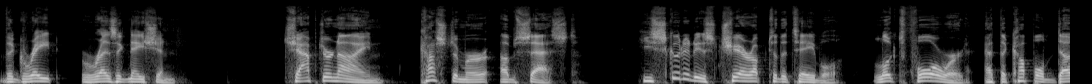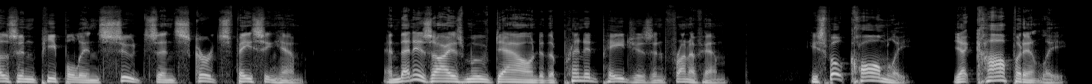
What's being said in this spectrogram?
the Great Resignation. Chapter nine: Customer obsessed. He scooted his chair up to the table looked forward at the couple dozen people in suits and skirts facing him, and then his eyes moved down to the printed pages in front of him. He spoke calmly, yet confidently,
